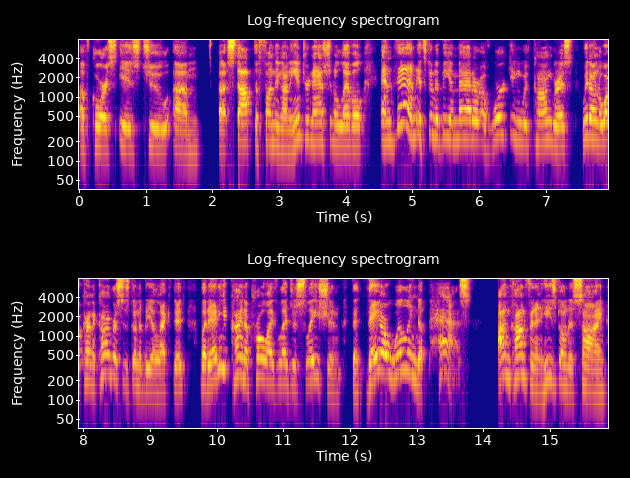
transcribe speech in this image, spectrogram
of course, is to um, uh, stop the funding on the international level. And then it's going to be a matter of working with Congress. We don't know what kind of Congress is going to be elected, but any kind of pro life legislation that they are willing to pass. I'm confident he's going to sign,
